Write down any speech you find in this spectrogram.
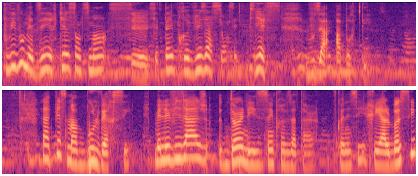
pouvez-vous me dire quel sentiment ce- cette improvisation, cette pièce, vous a apporté? La pièce m'a bouleversée, mais le visage d'un des improvisateurs, connaissez, Réal Bossé,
